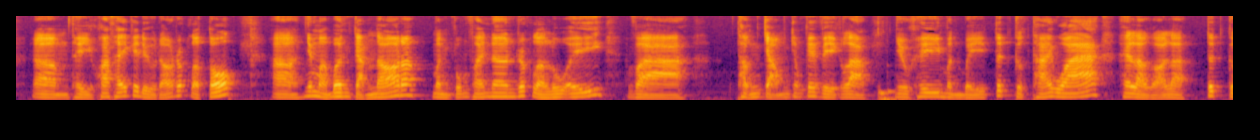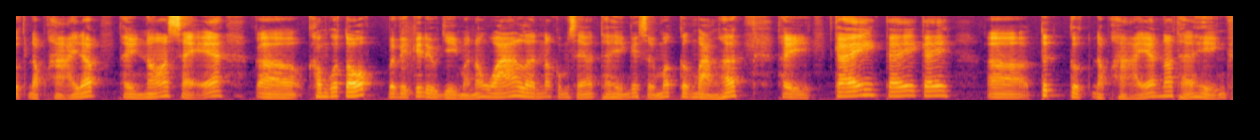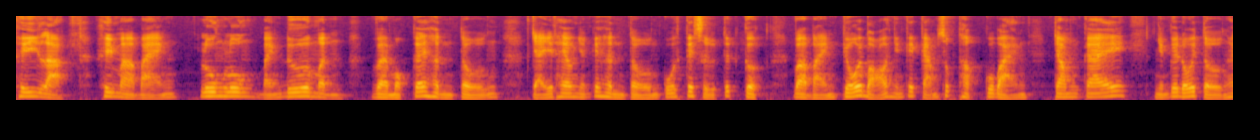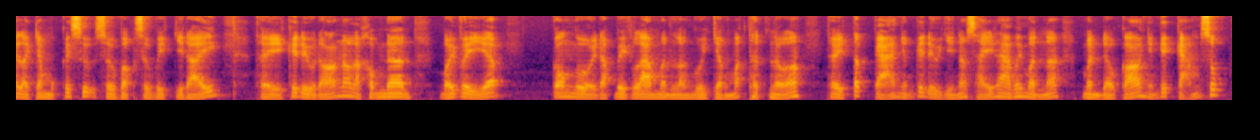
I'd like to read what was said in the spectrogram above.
thì khoa thấy cái điều đó rất là tốt. À, nhưng mà bên cạnh đó đó mình cũng phải nên rất là lưu ý và thận trọng trong cái việc là nhiều khi mình bị tích cực thái quá hay là gọi là tích cực độc hại đó thì nó sẽ uh, không có tốt. Bởi vì cái điều gì mà nó quá lên nó cũng sẽ thể hiện cái sự mất cân bằng hết. Thì cái cái cái uh, tích cực độc hại á, nó thể hiện khi là khi mà bạn luôn luôn bạn đưa mình về một cái hình tượng, chạy theo những cái hình tượng của cái sự tích cực và bạn chối bỏ những cái cảm xúc thật của bạn trong cái, những cái đối tượng hay là trong một cái sự sự vật, sự việc gì đấy. Thì cái điều đó nó là không nên. Bởi vì á, con người, đặc biệt là mình là người trần mắt thịt nữa, thì tất cả những cái điều gì nó xảy ra với mình á, mình đều có những cái cảm xúc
